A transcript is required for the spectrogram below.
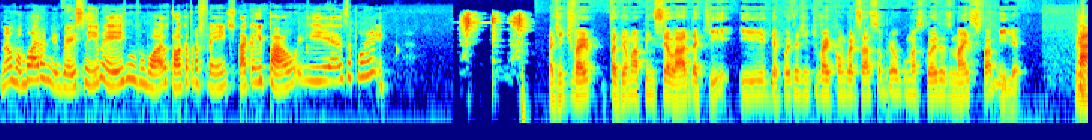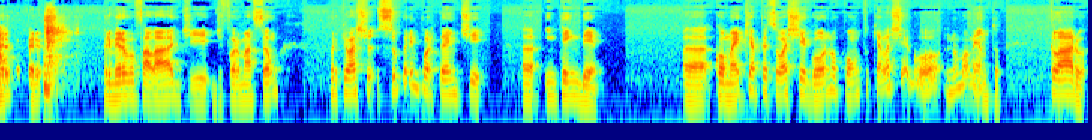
Não, vambora, amigo. É isso aí mesmo. Vambora, toca pra frente, taca ali pau e é essa porra aí. A gente vai fazer uma pincelada aqui e depois a gente vai conversar sobre algumas coisas mais família. Primeiro, tá. primeiro eu vou falar de, de formação, porque eu acho super importante uh, entender uh, como é que a pessoa chegou no ponto que ela chegou no momento. Claro,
